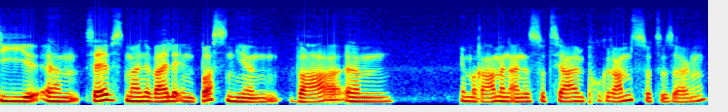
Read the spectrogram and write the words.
die ähm, selbst mal eine Weile in Bosnien war, ähm, im Rahmen eines sozialen Programms sozusagen,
